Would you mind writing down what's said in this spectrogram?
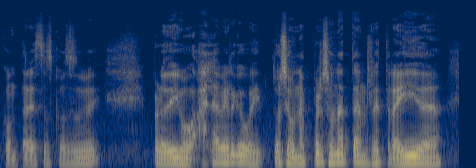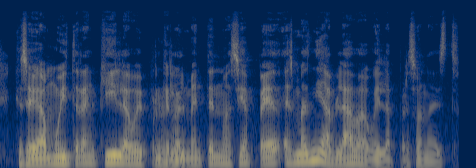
contar estas cosas, güey. Pero digo, a la verga, güey. O sea, una persona tan retraída, que se veía muy tranquila, güey, porque realmente no hacía pedo. Es más, ni hablaba, güey, la persona esta.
